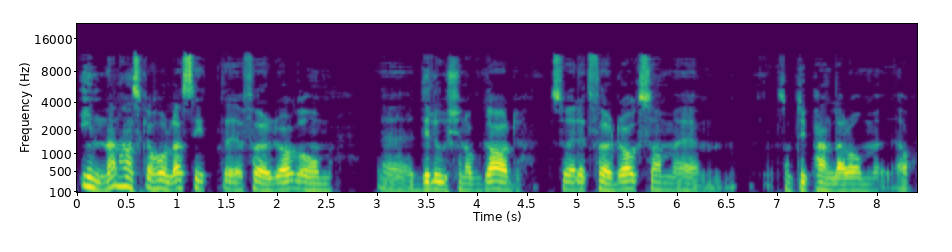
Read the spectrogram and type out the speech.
Innan han ska hålla sitt eh, föredrag om eh, Delusion of God så är det ett föredrag som, eh, som typ handlar om ja,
